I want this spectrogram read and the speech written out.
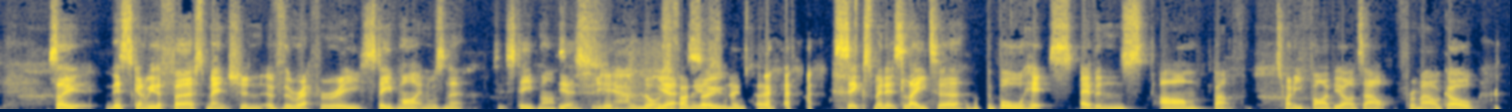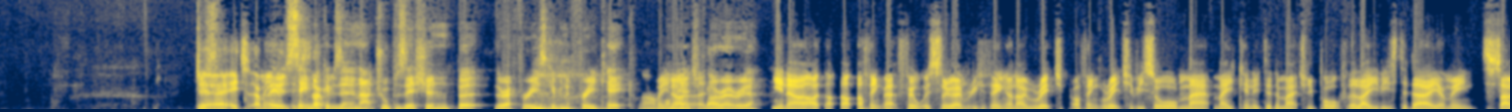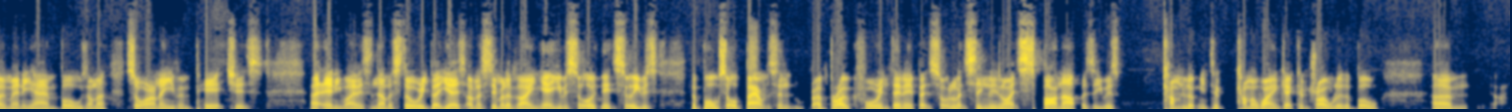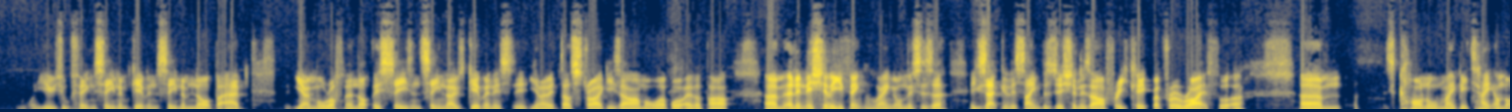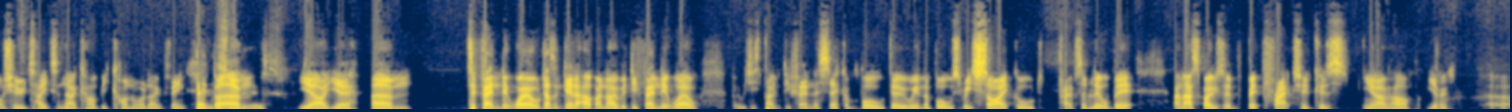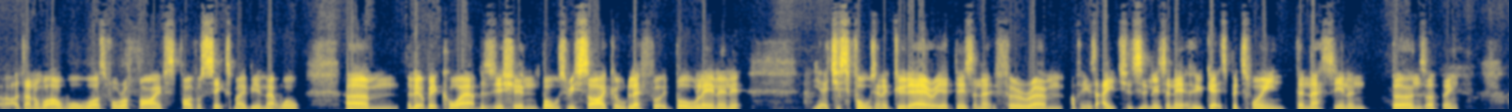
So this is going to be the first mention of the referee, Steve Martin, wasn't it? Is it Steve Martin? Yes. Yeah. Not yeah. as funny so, as his namesake. six minutes later, the ball hits Evans' arm about 25 yards out from our goal. Just, yeah, it's. I mean, it seemed like it was in a natural position, but the referee's given a free kick. I mean, on the edge of our area. You know, I, I, think that filters through everything. I know Rich. I think Rich, if you saw Matt making, he did a match report for the ladies today. I mean, so many handballs on a sort of uneven pitch. It's uh, anyway, it's another story. But yes, on a similar vein, yeah, he was sort of it. So he was the ball sort of bounced and uh, broke for him, didn't it? But sort of like, seemingly like spun up as he was come looking to come away and get control of the ball. Um, usual thing, seen them given, seen them not, but had you know more often than not this season seen those given. Is you know it does strike his arm or whatever part. Um, and initially you think, oh, hang on, this is a exactly the same position as our free kick, but for a right footer. Um, it's Connell maybe take. I'm not sure who takes it. No, it can't be Connell. I don't think. Benson but um, yeah, yeah. Um, defend it well. Doesn't get it up and over. Defend it well, but we just don't defend the second ball, do we? And the ball's recycled, perhaps a little bit, and I suppose a bit fractured because you know, our, you know, uh, I don't know what our wall was, four or five, five or six maybe in that wall. Um, a little bit caught out of position. Ball's recycled, left-footed ball in, in it yeah, it just falls in a good area, doesn't it? For um, I think it's Aitchison, isn't it, who gets between Donacien and Burns? I think.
